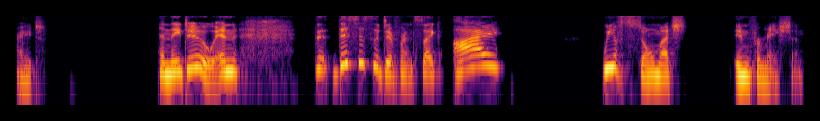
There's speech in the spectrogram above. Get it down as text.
Right. And they do. And th- this is the difference. Like, I, we have so much information,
